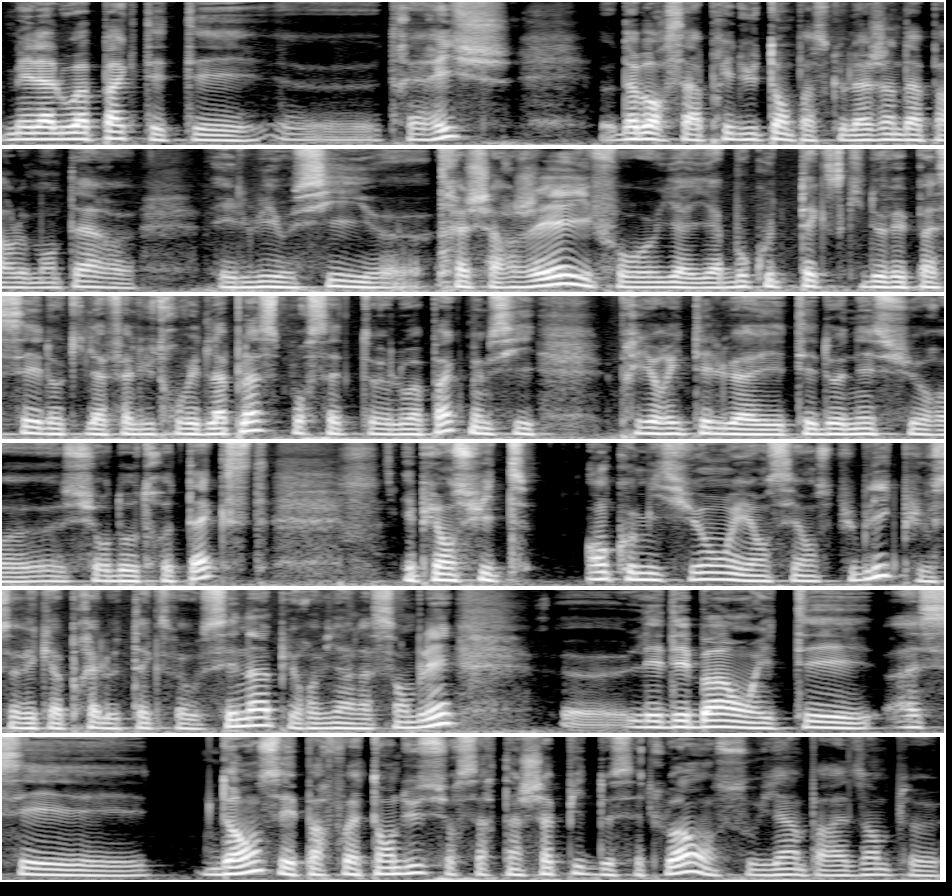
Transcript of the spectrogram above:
mais la loi Pacte était euh, très riche. D'abord, ça a pris du temps parce que l'agenda parlementaire euh, est lui aussi euh, très chargé. Il, faut, il y, a, beaucoup de textes qui devaient passer, donc il a fallu trouver de la place pour cette euh, loi Pacte, même si priorité lui a été donnée sur, sur d'autres textes. Et puis ensuite, en commission et en séance publique, puis vous savez qu'après le texte va au Sénat, puis revient à l'Assemblée. les débats ont été assez dense et parfois tendue sur certains chapitres de cette loi. On se souvient par exemple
